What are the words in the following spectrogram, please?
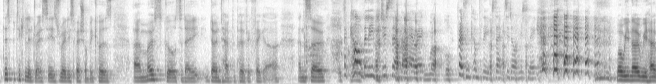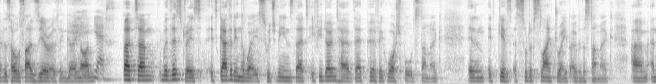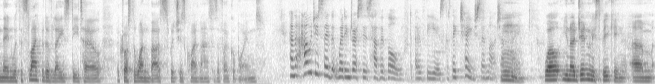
This particular dress is really special because um, most girls today don't have the perfect figure, and so I can't believe you just said that, Eric. well, Present company accepted, obviously. well, we know we have this whole size zero thing going on. Yes. But um, with this dress, it's gathered in the waist, which means that if you don't have that perfect washboard stomach, it, it gives a sort of slight drape over the stomach, um, and then with a slight bit of lace detail across the one bust, which is quite nice as a focal point. And how would you say that wedding dresses have evolved over the years? Because they've changed so much, haven't mm. they? Well, you know, generally speaking, um,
